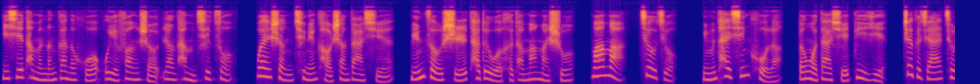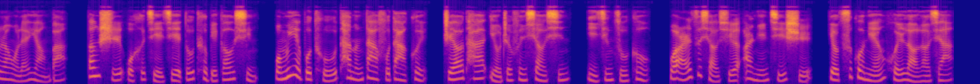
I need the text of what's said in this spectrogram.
一些他们能干的活，我也放手让他们去做。外甥去年考上大学，临走时，他对我和他妈妈说：“妈妈、舅舅，你们太辛苦了，等我大学毕业，这个家就让我来养吧。”当时我和姐姐都特别高兴，我们也不图他能大富大贵，只要他有这份孝心，已经足够。我儿子小学二年级时，有次过年回姥姥家，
